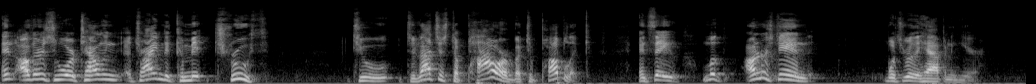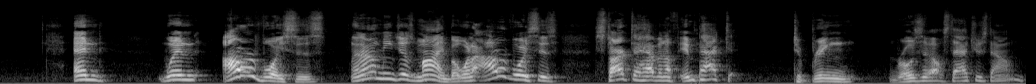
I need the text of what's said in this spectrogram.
and others who are telling, trying to commit truth to to not just to power but to public, and say, look, understand what's really happening here. And when our voices, and I don't mean just mine, but when our voices start to have enough impact to bring Roosevelt statues down,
